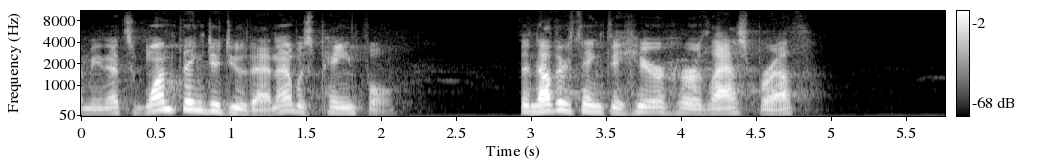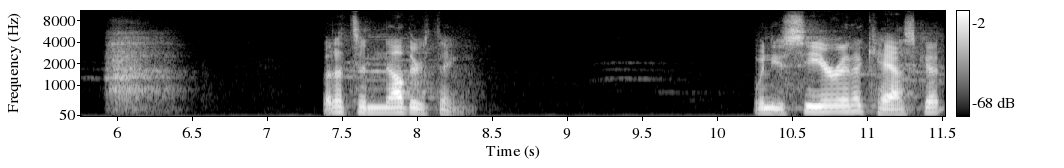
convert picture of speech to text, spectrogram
I mean, it's one thing to do that, and that was painful. It's another thing to hear her last breath but it's another thing. When you see her in a casket,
